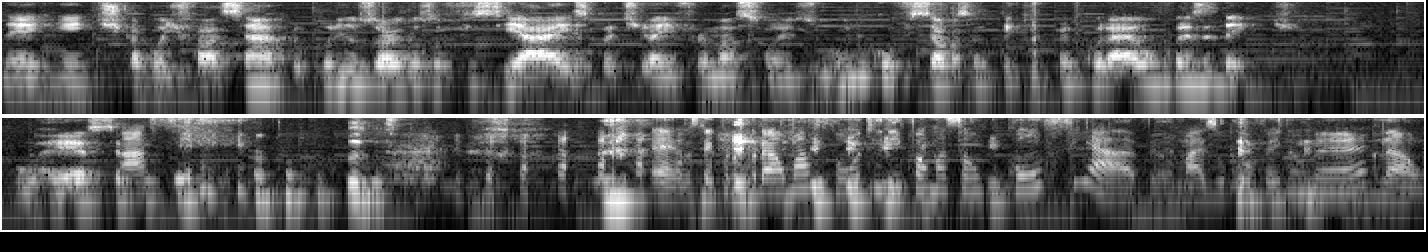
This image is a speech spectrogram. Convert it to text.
né? A gente acabou de falar assim, ah, procure os órgãos oficiais para tirar informações. O único oficial que você tem que procurar é o presidente. O resto é. Ah, é, você tem que procurar uma fonte de informação confiável, mas o governo né? não.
